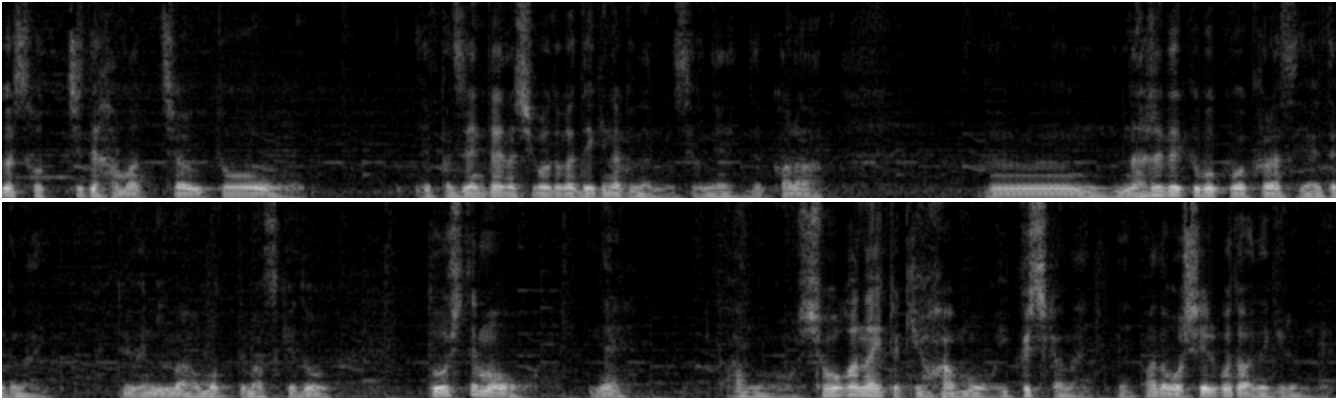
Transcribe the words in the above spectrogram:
がそっちでハマっちゃうとやっぱ全体の仕事ができなくなるんですよね。だからうーんなるべく僕はクラスやりたくないというふうに今は思ってますけどどうしてもねあのしょうがない時はもう行くしかない、ね、まだ教えることはできるんで。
